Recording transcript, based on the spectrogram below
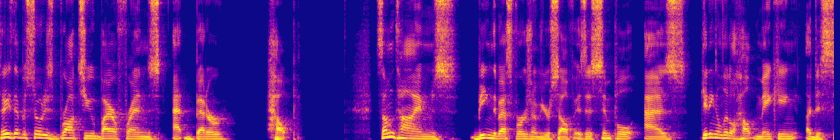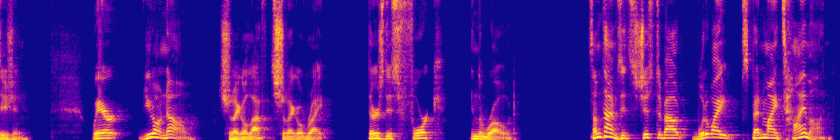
Today's episode is brought to you by our friends at BetterHelp. Sometimes being the best version of yourself is as simple as getting a little help making a decision where you don't know should I go left? Should I go right? There's this fork in the road. Sometimes it's just about what do I spend my time on?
